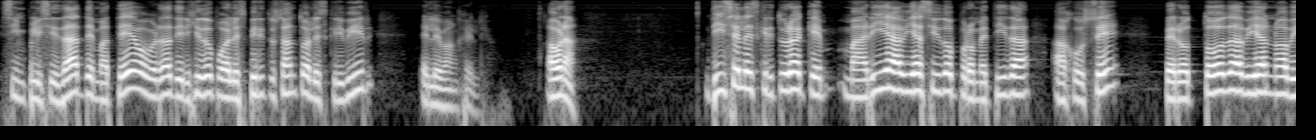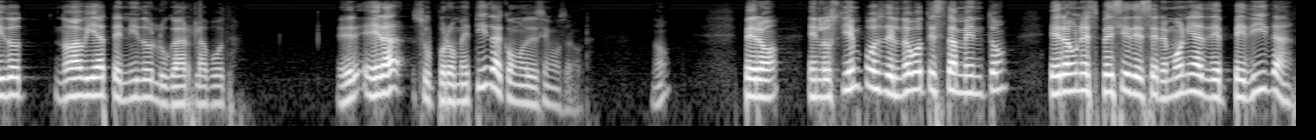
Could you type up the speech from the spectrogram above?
simplicidad de Mateo, ¿verdad? Dirigido por el Espíritu Santo al escribir el Evangelio. Ahora, dice la Escritura que María había sido prometida a José, pero todavía no, no había tenido lugar la boda. Er, era su prometida, como decimos ahora. Pero en los tiempos del Nuevo Testamento era una especie de ceremonia de pedida.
